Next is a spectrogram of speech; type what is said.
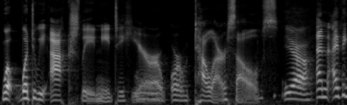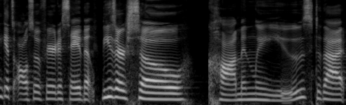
What what do we actually need to hear or, or tell ourselves? Yeah. And i think it's also fair to say that these are so commonly used that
